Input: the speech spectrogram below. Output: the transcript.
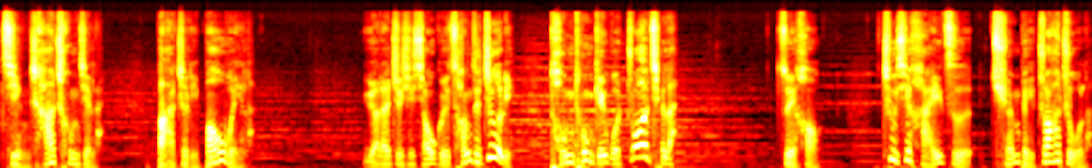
警察冲进来，把这里包围了。原来这些小鬼藏在这里，统统给我抓起来！最后，这些孩子全被抓住了。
